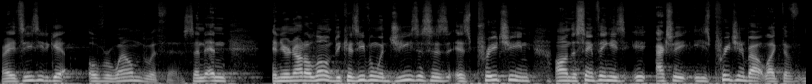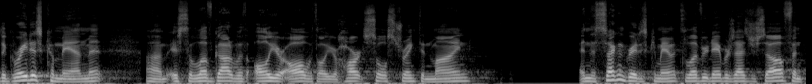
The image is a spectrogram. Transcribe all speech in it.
Right? It's easy to get overwhelmed with this. And, and, and you're not alone because even when Jesus is, is preaching on the same thing, he's he, actually, he's preaching about like the, the greatest commandment um, is to love God with all your all, with all your heart, soul, strength, and mind. And the second greatest commandment, to love your neighbors as yourself. And,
